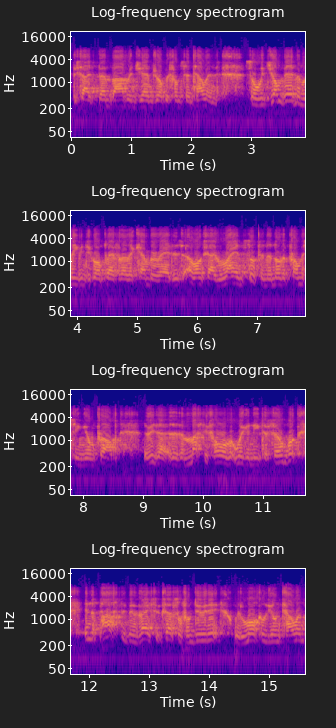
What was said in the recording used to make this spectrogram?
besides Ben Barba and James Roby from St Helens. So with John Bateman leaving to go and play for the Canberra Raiders, alongside Ryan Sutton, another promising young prop, there is a, there's a massive hole that Wigan need to fill. But in the past, they've been very successful from doing it with local young talent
